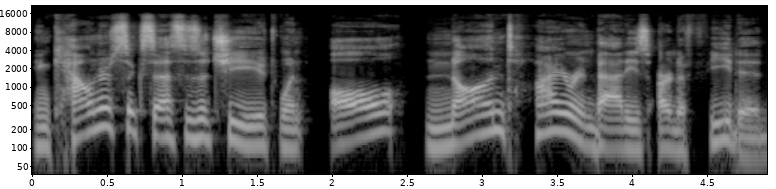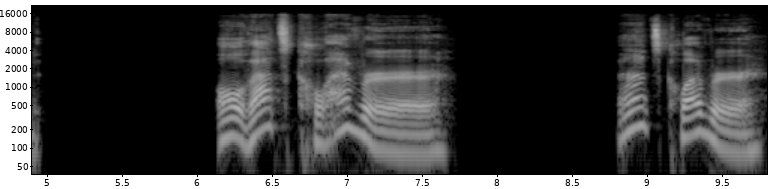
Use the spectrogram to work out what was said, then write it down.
Encounter success is achieved when all non-tyrant baddies are defeated. Oh, that's clever. That's clever.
